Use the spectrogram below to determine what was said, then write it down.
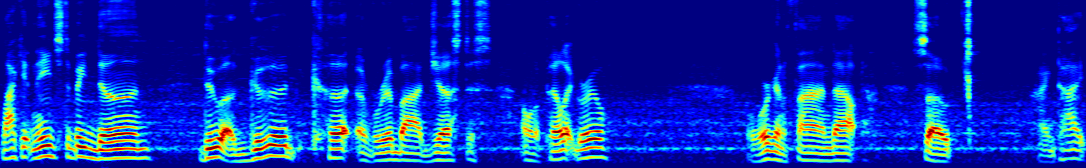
like it needs to be done? Do a good cut of ribeye justice on a pellet grill? Well, we're gonna find out. So, hang tight.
